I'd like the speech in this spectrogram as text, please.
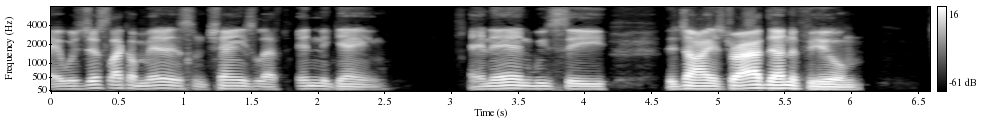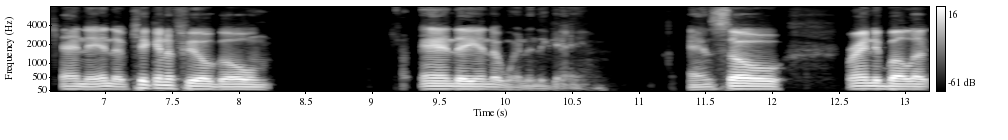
it was just like a minute and some change left in the game. And then we see the Giants drive down the field and they end up kicking a field goal and they end up winning the game. And so Randy Bullock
